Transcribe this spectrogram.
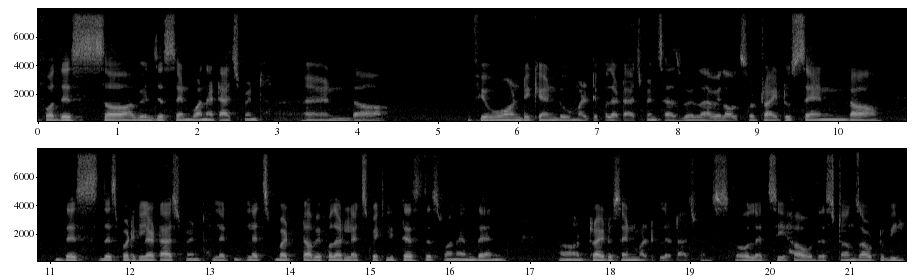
for this uh, I will just send one attachment and uh, if you want you can do multiple attachments as well. I will also try to send uh, this this particular attachment. Let let's but uh, before that let's quickly test this one and then try to send multiple attachments. So let's see how this turns out to be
